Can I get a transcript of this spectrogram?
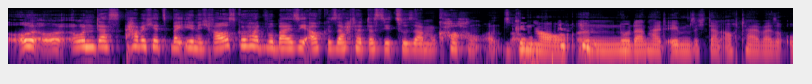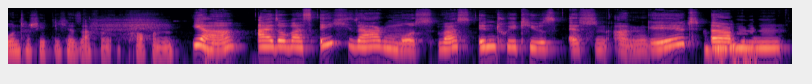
und das habe ich jetzt bei ihr nicht rausgehört, wobei sie auch gesagt hat, dass sie zusammen kochen und so. Genau, und nur dann halt eben sich dann auch teilweise unterschiedliche Sachen kochen. Ja, also was ich sagen muss, was intuitives Essen angeht, mhm. ähm,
